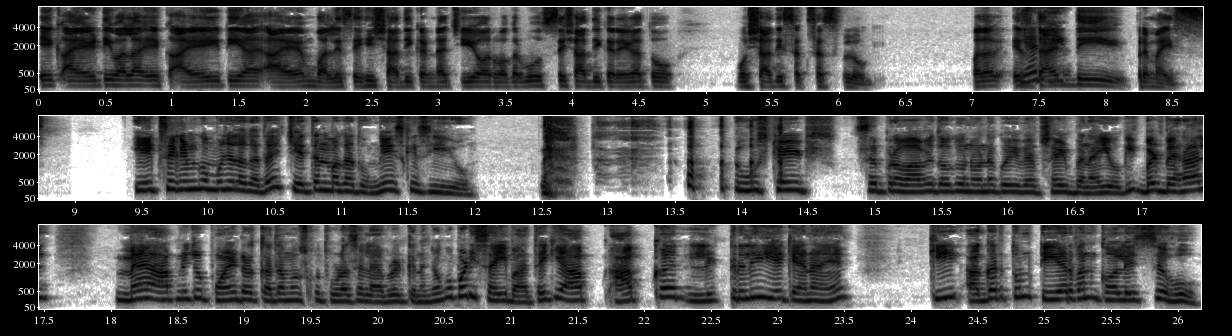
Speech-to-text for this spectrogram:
एक आईआईटी वाला एक आईआईटी या आईआईएम वाले से ही शादी करना चाहिए और अगर वो उससे शादी करेगा तो वो शादी सक्सेसफुल होगी। मतलब इज़ दैट दी प्रेमाइस एक सेकंड को मुझे लगा था चेतन भगत होंगे इसके सीईओ टू स्टेट्स से प्रभावित होकर उन्होंने कोई वेबसाइट बनाई होगी। बट बहरहाल मैं आपने जो पॉइंट रखा था मैं उसको थोड़ा सा एलैबोरेट करना चाहूँगा। बड़ी सही बात है कि आप आपका लिटरली ये कहना है कि अगर तुम टीयर वन कॉलेज से हो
